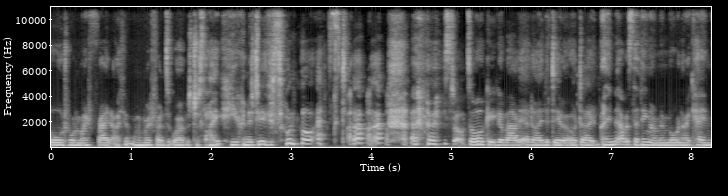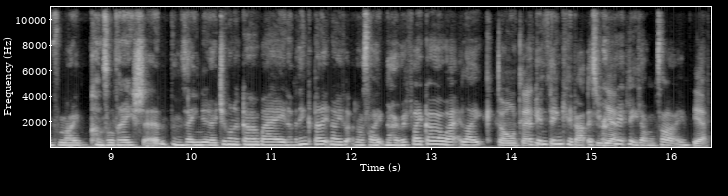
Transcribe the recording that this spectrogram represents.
bored one of my friends. I think one of my friends at work was just like, are you going to do this or not, Esther? Stop talking about it and either do it or don't. I think that was the thing I remember when I came for my consultation and saying, you know, do you want to go away and have a think about it? No, and I was like, no, if I go away, like, Don't I've been think. thinking about this for Yeah. a really long time Yeah,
